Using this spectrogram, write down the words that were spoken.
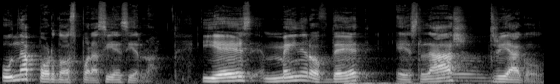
una por dos, por así decirlo. Y es Manor of Dead slash Triangle.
